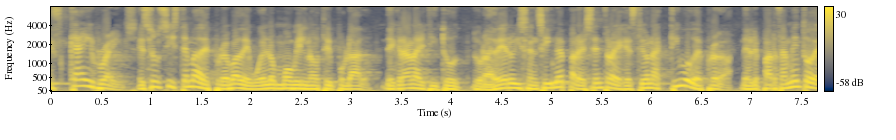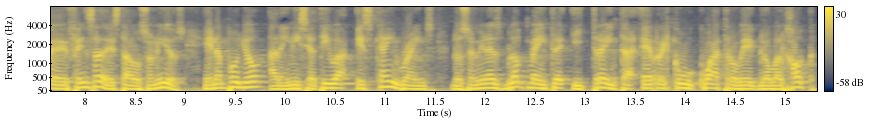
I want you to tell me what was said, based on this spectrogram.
Sky Range es un sistema de prueba de vuelo móvil no tripulado, de gran altitud, duradero y sensible para el Centro de Gestión Activo de Prueba del Departamento de Defensa de Estados Unidos. En apoyo a la iniciativa Sky Range, los aviones Block 20 y 30 RQ-4B Global Hawk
